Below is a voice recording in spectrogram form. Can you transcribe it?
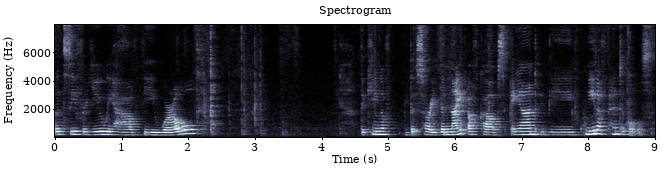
Let's see for you, we have the world, the king of, the, sorry, the knight of cups and the queen of pentacles.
